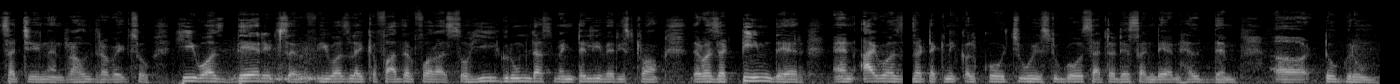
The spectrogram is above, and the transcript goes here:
Sachin and Rahul Dravid, so he was there itself. He was like a father for us. So he groomed us mentally very strong. There was a team there, and I was a technical coach who used to go Saturday, Sunday and help them uh, to groom.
